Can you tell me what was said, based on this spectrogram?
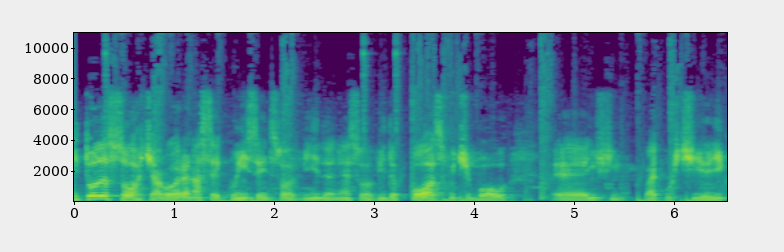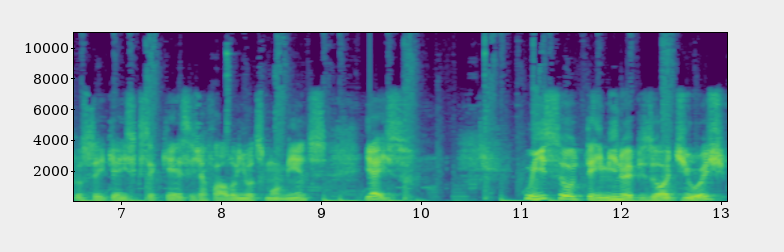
E toda sorte agora na sequência de sua vida, né? Sua vida pós-futebol. É, enfim, vai curtir aí, que eu sei que é isso que você quer, você já falou em outros momentos. E é isso. Com isso eu termino o episódio de hoje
